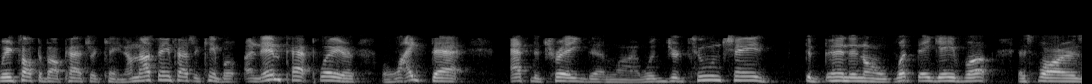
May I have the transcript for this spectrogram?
we talked about Patrick Kane. I'm not saying Patrick Kane, but an impact player like that at the trade deadline. Would your tune change depending on what they gave up? as far as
